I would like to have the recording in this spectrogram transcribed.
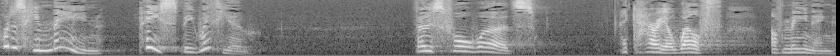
What does he mean? Peace be with you. Those four words, they carry a wealth of meaning.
